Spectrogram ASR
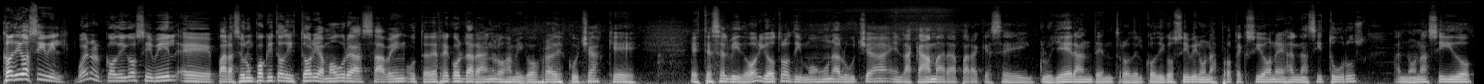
Código Civil. Bueno, el Código Civil, eh, para hacer un poquito de historia, Maura, saben, ustedes recordarán, los amigos Radio Escuchas, que este servidor y otros dimos una lucha en la Cámara para que se incluyeran dentro del Código Civil unas protecciones al naciturus, al no nacido,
